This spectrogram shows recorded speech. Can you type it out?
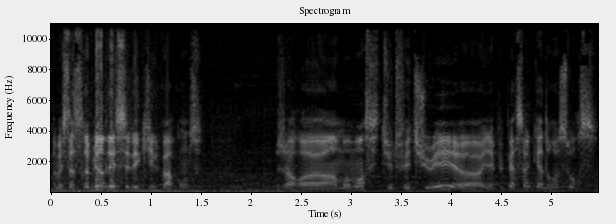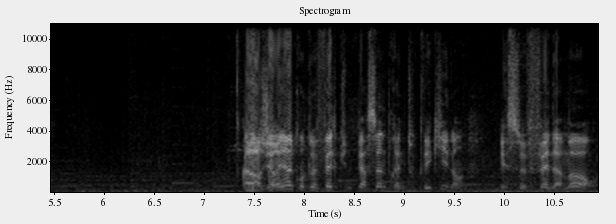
Non mais ça serait bien de laisser des kills, par contre. Genre, euh, à un moment, si tu te fais tuer, il euh, a plus personne qui a de ressources. Alors j'ai rien contre le fait qu'une personne prenne toutes les kills, hein, et se fait à mort.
